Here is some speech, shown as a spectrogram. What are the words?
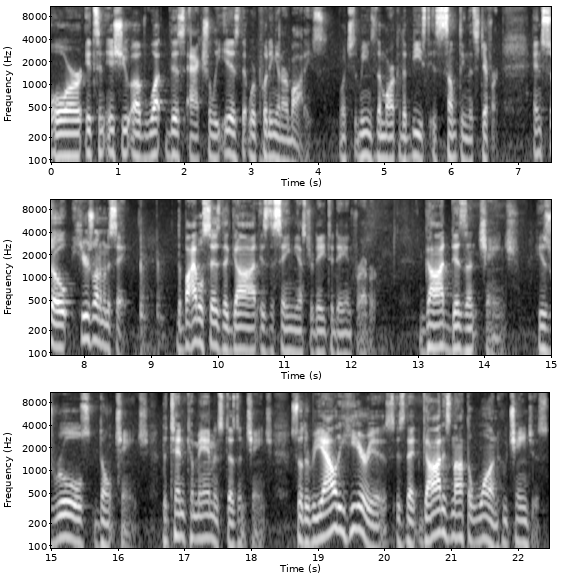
Or it's an issue of what this actually is that we're putting in our bodies, which means the mark of the beast is something that's different. And so here's what I'm going to say. The Bible says that God is the same yesterday, today, and forever. God doesn't change. His rules don't change. The Ten Commandments doesn't change. So the reality here is, is that God is not the one who changes.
